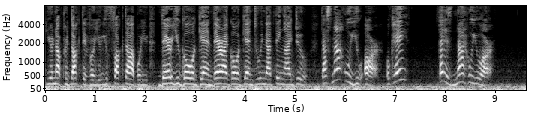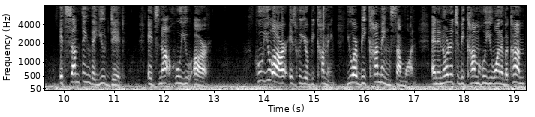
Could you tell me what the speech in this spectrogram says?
you're not productive or you, you fucked up or you, there you go again. There I go again doing that thing I do. That's not who you are. Okay? That is not who you are. It's something that you did. It's not who you are. Who you are is who you're becoming. You are becoming someone. And in order to become who you want to become,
